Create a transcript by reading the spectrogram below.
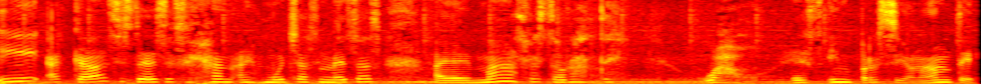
Y acá, si ustedes se fijan, hay muchas mesas, hay más restaurantes. ¡Wow! Es impresionante.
